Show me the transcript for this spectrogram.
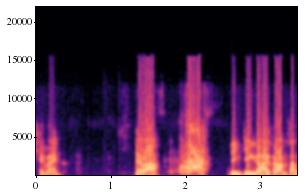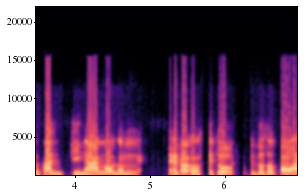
ใช่ไหมใช่ป่ะจริงๆเราให้ความสำคัญที่หน้าเรานั่นแหละแต่เราต้องใช้ตัวเป็นตัวสะท้อน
